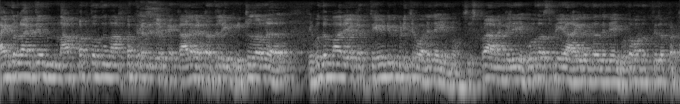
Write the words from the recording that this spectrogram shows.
ആയിരത്തി തൊള്ളായിരത്തി നാൽപ്പത്തൊന്ന് നാൽപ്പത്തിരണ്ടിലൊക്കെ കാലഘട്ടത്തിൽ ഹിറ്റ്ലർ യഹൂദന്മാരെയൊക്കെ തേടി പിടിച്ച് കൊല ചെയ്യുന്നു സിസ്റ്റർ ആണെങ്കിൽ യഹൂദ സ്ത്രീ ആയിരുന്നതിന്റെ യഹൂദമതത്തിൽപ്പെട്ട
